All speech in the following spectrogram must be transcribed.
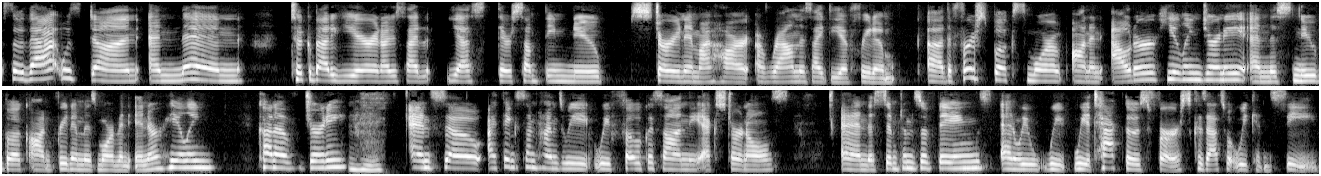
so that was done, and then took about a year, and I decided, yes, there's something new stirring in my heart around this idea of freedom. Uh, the first book's more on an outer healing journey, and this new book on freedom is more of an inner healing kind of journey. And so I think sometimes we we focus on the externals and the symptoms of things and we we, we attack those first because that's what we can see.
